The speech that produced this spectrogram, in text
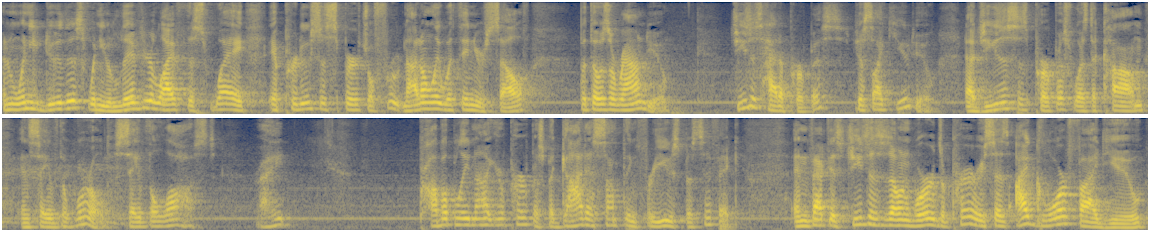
And when you do this, when you live your life this way, it produces spiritual fruit, not only within yourself, but those around you. Jesus had a purpose, just like you do. Now, Jesus' purpose was to come and save the world, save the lost, right? Probably not your purpose, but God has something for you specific. In fact, it's Jesus' own words of prayer. He says, I glorified you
